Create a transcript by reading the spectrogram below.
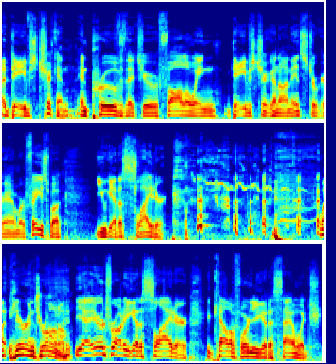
a Dave's Chicken and prove that you're following Dave's Chicken on Instagram or Facebook, you get a slider. What here in Toronto? yeah, here in Toronto, you get a slider. In California, you get a sandwich.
